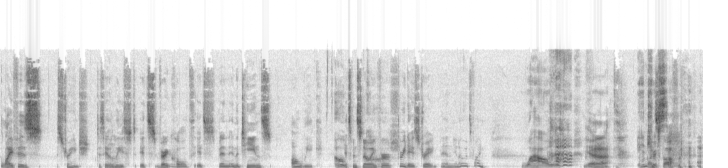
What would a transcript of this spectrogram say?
Life is strange, to say the Hmm. least. It's very cold. It's been in the teens all week. Oh, It's been snowing for three days straight, and you know, it's fine. wow, Yeah. Fun interesting. stuff.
